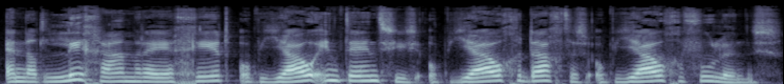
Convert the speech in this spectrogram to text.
En dat lichaam reageert op jouw intenties, op jouw gedachten, op jouw gevoelens.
